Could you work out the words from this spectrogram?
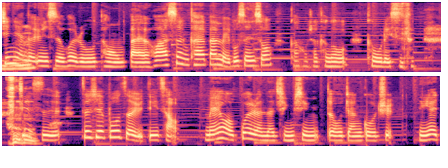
今年的运势会如同百花盛开般美不胜收，刚好像看过看过类似的。届时，这些波折与低潮，没有贵人的情形都将过去。你也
